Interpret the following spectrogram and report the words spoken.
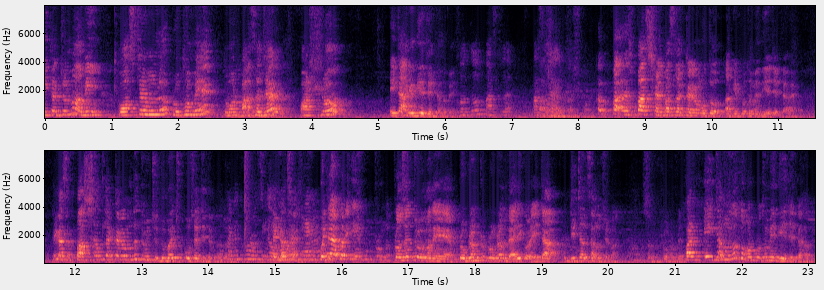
এইটার জন্য আমি কস্টটা হলো প্রথমে তোমার পাঁচ হাজার পাঁচশো এটা আগে দিয়ে যেতে হবে। কত? পাঁচ লাখ সাড়ে পাঁচ লাখ টাকার মতো আগে প্রথমে দিয়ে যেতে হয়। ঠিক আছে? পাঁচ সাত লাখ টাকার মধ্যে তুমি দুবাই পৌঁছে যেতে পারবে। ঠিক আছে? ওইটা আবার প্রজেক্ট মানে প্রোগ্রাম টু প্রোগ্রাম ভ্যারি করে। এটা ডিটেলস আলোচনা। বাট এইটা হলো তোমার প্রথমেই দিয়ে যেতে হবে।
